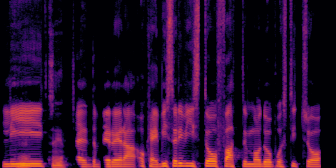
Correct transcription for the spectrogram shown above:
Lì, mm, sì. cioè, davvero era, ok, visto e rivisto, fatto in modo posticcio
